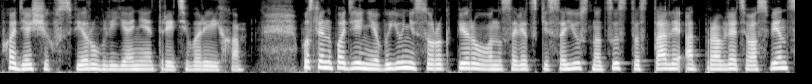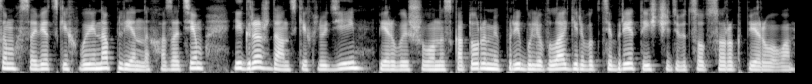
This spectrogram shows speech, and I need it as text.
входящих в сферу влияния Третьего рейха. После нападения в июне 41-го на Советский Союз нацисты стали отправлять в Освенцим советских военнопленных, а затем и гражданских людей, первые эшелоны с которыми прибыли в лагерь в октябре 1941 -го.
